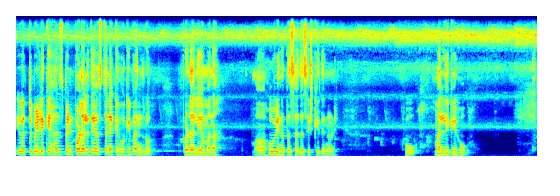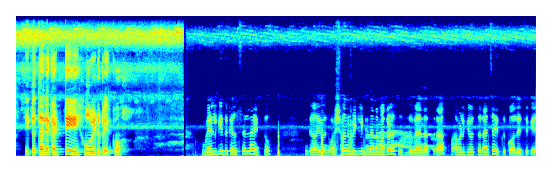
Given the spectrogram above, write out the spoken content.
ಇವತ್ತು ಬೆಳಿಗ್ಗೆ ಹಸ್ಬೆಂಡ್ ಪೊಳಲಿ ದೇವಸ್ಥಾನಕ್ಕೆ ಹೋಗಿ ಬಂದರು. ಪೊಳಲಿ ಅಮ್ಮನ ಹೂವಿನ ಪ್ರಸಾದ ಸಿಕ್ಕಿದೆ ನೋಡಿ. ಹೂ, ಮಲ್ಲಿಗೆ ಹೂ. ಈಗ ತಲೆ ಕಟ್ಟಿ ಹೂ ಇಡಬೇಕು. ಬೆಳಗ್ಗೆದು ಕೆಲಸ ಎಲ್ಲ ಆಯಿತು. ಈಗ ಇವನು ವರ್ಷವನ್ನು ಬಿಡಲಿಕ್ಕೆ ನನ್ನ ಮಗಳು ಹೋದ್ಲು ವ್ಯಾನ್ ಹತ್ರ. ಅವಳಿಗೆ ಇವತ್ತು ರಜೆ ಇತ್ತು ಕಾಲೇಜಿಗೆ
